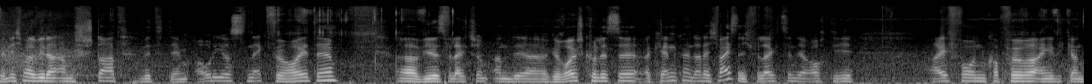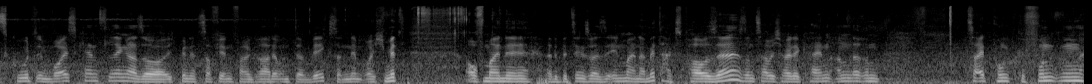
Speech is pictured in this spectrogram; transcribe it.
bin ich mal wieder am Start mit dem Audio-Snack für heute. Äh, wie ihr es vielleicht schon an der Geräuschkulisse erkennen könnt, oder ich weiß nicht, vielleicht sind ja auch die iPhone-Kopfhörer eigentlich ganz gut im Voice Cancelling. Also ich bin jetzt auf jeden Fall gerade unterwegs und nehme euch mit auf meine, beziehungsweise in meiner Mittagspause. Sonst habe ich heute keinen anderen Zeitpunkt gefunden,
